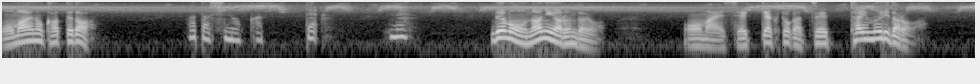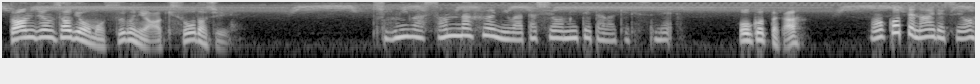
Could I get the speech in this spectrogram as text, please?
お前の勝手だ。私の勝手ね。でも何やるんだよ。お前接客とか絶対無理だろ。単純作業もすぐに飽きそうだし。君はそんな風に私を見てたわけですね。怒ったか？怒ってないですよ。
